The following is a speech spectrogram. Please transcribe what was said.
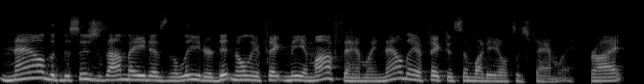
now the decisions I made as the leader didn't only affect me and my family, now they affected somebody else's family, right?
